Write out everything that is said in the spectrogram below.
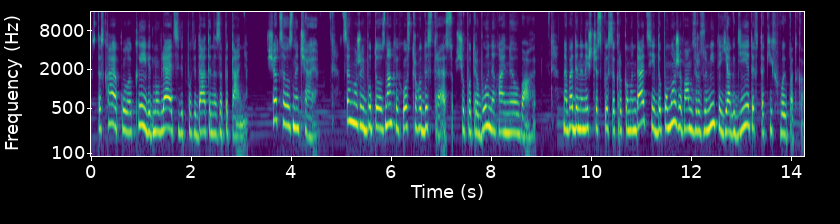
стискає кулаки і відмовляється відповідати на запитання. Що це означає? Це можуть бути ознаки гострого дистресу, що потребує негайної уваги. Наведений нижче список рекомендацій допоможе вам зрозуміти, як діяти в таких випадках.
